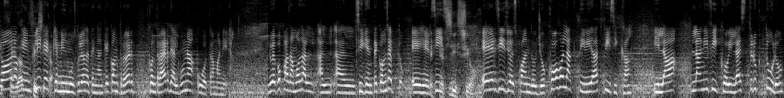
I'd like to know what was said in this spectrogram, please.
todo lo que implique física. que mis músculos se tengan que contraer, contraer de alguna u otra manera. Luego pasamos al, al- al siguiente concepto, ejercicio. Ejercicio. Ejercicio es cuando yo cojo la actividad física y la planifico y la estructuro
